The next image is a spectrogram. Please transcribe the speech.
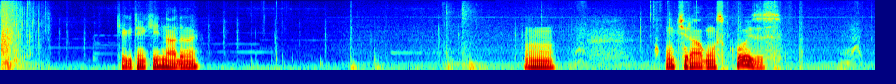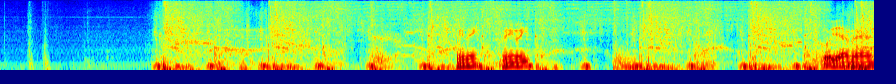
O que, é que tem aqui? Nada, né? Hum. Vamos tirar algumas coisas. Vem, vem, vem, vem. Oh yeah, man.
